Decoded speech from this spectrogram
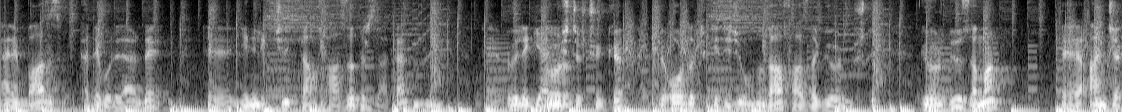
Yani bazı kategorilerde e, yenilikçilik daha fazladır zaten. E, öyle gelmiştir çünkü ve orada tüketici onu daha fazla görmüştür. Gördüğü zaman e, ancak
